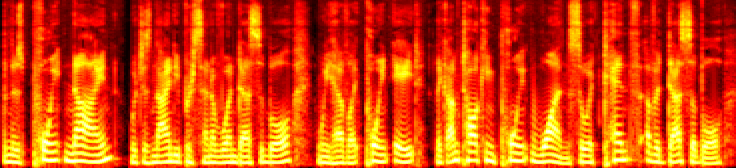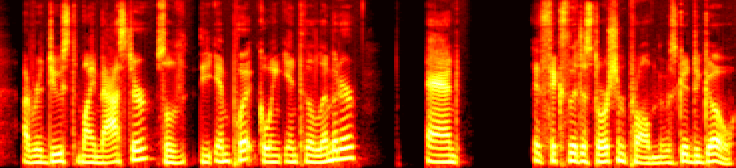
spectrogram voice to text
then there's 0.9, which is 90% of one decibel, and we have like 0.8. Like I'm talking 0.1, so a tenth of a decibel. I reduced my master, so the input going into the limiter, and it fixed the distortion problem. It was good to go.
